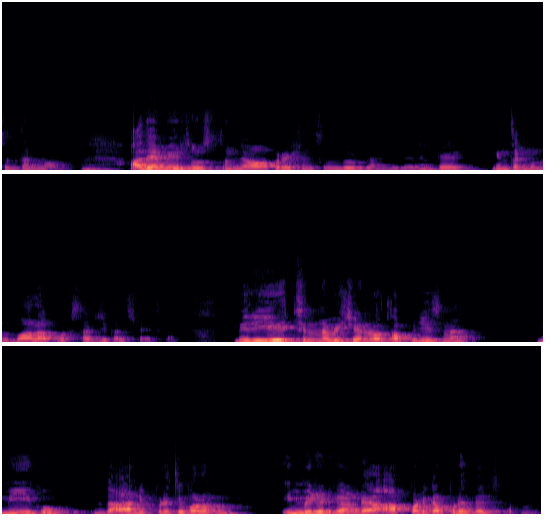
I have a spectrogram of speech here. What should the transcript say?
సిద్ధంగా ఉన్నాం. అదే మీరు చూస్తుంది ఆపరేషన్ సింధూర్ కానీ లేదంటే ఇంతకుముందు బాలాకోట్ సర్జికల్ స్ట్రైక్స్ కానీ. మీరు ఏ చిన్న విషయంలో తప్పు చేసినా మీకు దాని ప్రతిఫలం ఇమ్మీడియట్గా అంటే అప్పటికప్పుడే తెలిసిపోతుంది.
